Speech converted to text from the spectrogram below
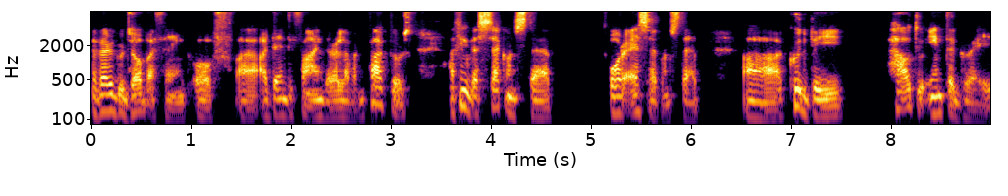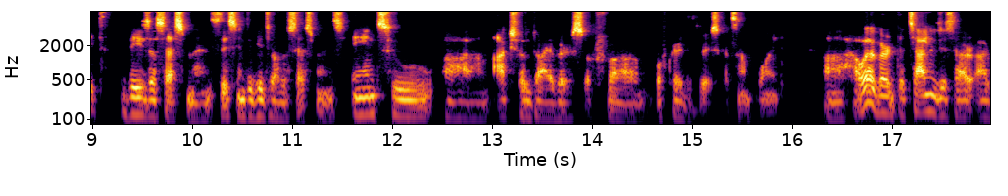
a very good job, I think, of identifying the relevant factors. I think the second step or a second step uh, could be how to integrate these assessments, these individual assessments, into um, actual drivers of, uh, of credit risk at some point. Uh, however, the challenges are, are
